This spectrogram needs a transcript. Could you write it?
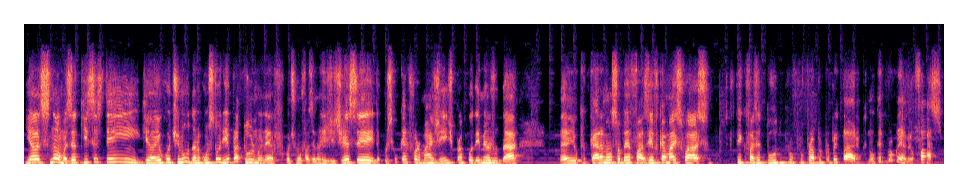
E ela disse: Não, mas aqui vocês têm. que Eu continuo dando consultoria para a turma, né? Continuo fazendo registro de receita, por isso que eu quero formar gente para poder me ajudar. Né? E o que o cara não souber fazer fica mais fácil. Tem que fazer tudo para o próprio proprietário. Não tem problema, eu faço.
